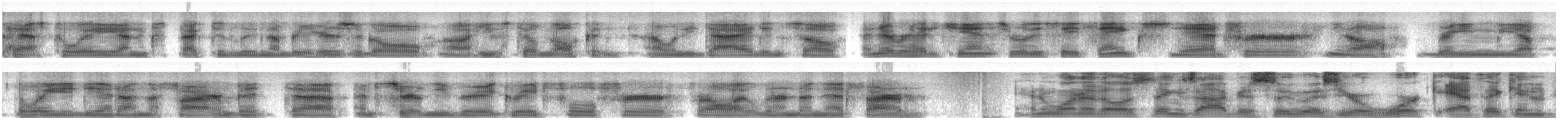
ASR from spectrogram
passed away unexpectedly a number of years ago. Uh, he was still milking uh, when he died. And so I never had a chance to really say thanks, Dad, for, you know, bringing me up the way you did on the farm. But uh, I'm certainly very grateful for, for all I learned on that farm. And one of those things, obviously, was your work ethic. And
